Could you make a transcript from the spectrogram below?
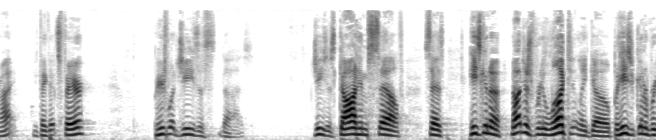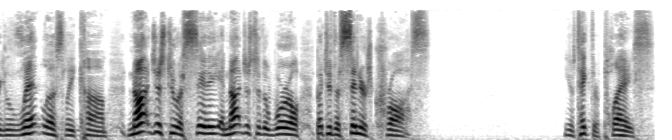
Right? You think that's fair? But here's what Jesus does Jesus, God Himself, says, He's going to not just reluctantly go, but he's going to relentlessly come, not just to a city and not just to the world, but to the sinner's cross. He'll take their place.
